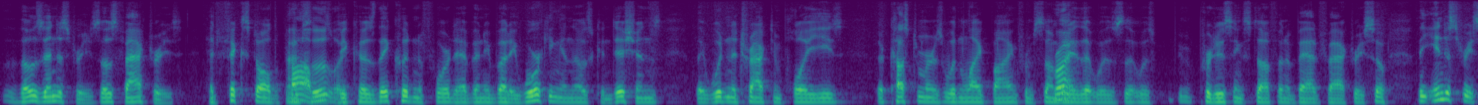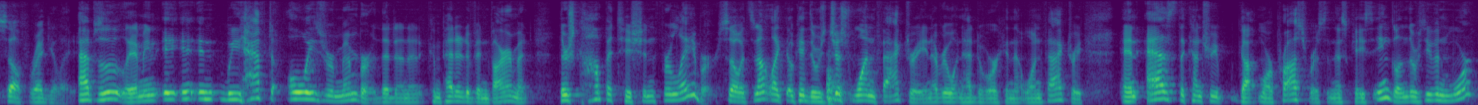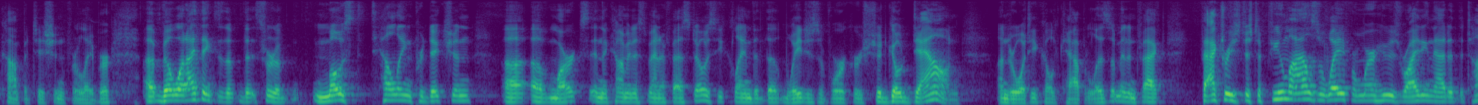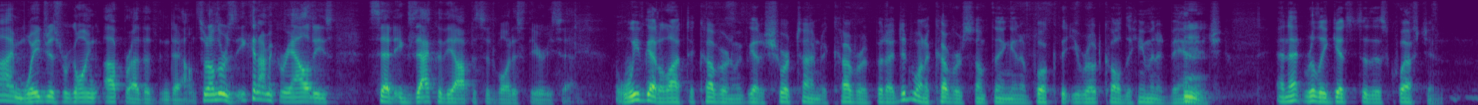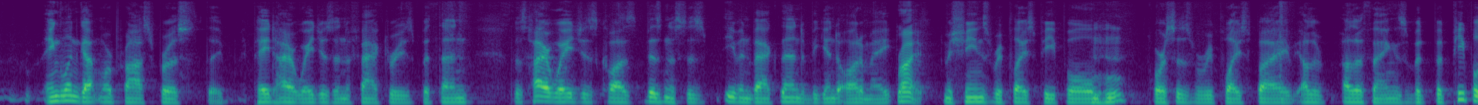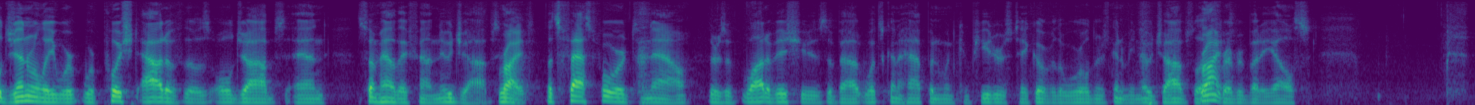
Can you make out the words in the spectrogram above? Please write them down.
those industries, those factories, had fixed all the problems Absolutely. because they couldn't afford to have anybody working in those conditions. They wouldn't attract employees. Their customers wouldn't like buying from somebody Right. that was that was producing stuff in a bad factory. So the industry self-regulated. Absolutely. I mean, i i and we have to always remember that in a competitive environment, there's competition for labor. So it's not like, okay, there was just one factory and everyone had to work in that one factory. And as the country got more prosperous, in this case, England, there was even more competition for labor. Uh, Bill, what I think is the, the sort of most telling prediction uh, of Marx in the Communist Manifesto is he claimed that the wages of workers should go down under what he called capitalism. And in fact, factories just a few miles away from where he was writing that at the time, wages were going up rather than down. So, in other words, economic realities said exactly the opposite of what his theory said. We've got a lot to cover, and we've got a short time to cover it. But I did want to cover something in a book that you wrote called The Human Advantage. And that really gets to this question. England got more prosperous, they paid higher wages in the factories, but then those higher wages caused businesses, even back then, to begin to automate. Right. Machines replaced people. Mm-hmm. Horses were replaced by other other things, but but people generally were, were pushed out of those old jobs, and somehow they found new jobs. Right. Let's fast forward to now. There's a lot of issues about what's going to happen when computers take over the world. and There's going to be no jobs left Right. for everybody else.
